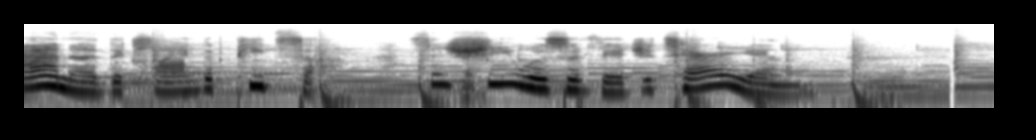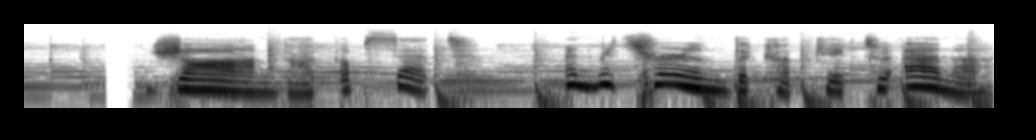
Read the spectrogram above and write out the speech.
Anna declined the pizza since she was a vegetarian. John got upset and returned the cupcake to Anna.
